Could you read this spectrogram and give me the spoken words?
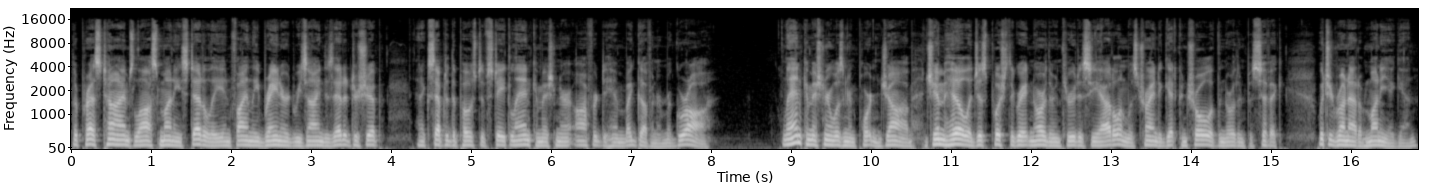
The Press Times lost money steadily, and finally Brainerd resigned his editorship and accepted the post of state land commissioner offered to him by Governor McGraw. Land commissioner was an important job. Jim Hill had just pushed the Great Northern through to Seattle and was trying to get control of the Northern Pacific, which had run out of money again.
